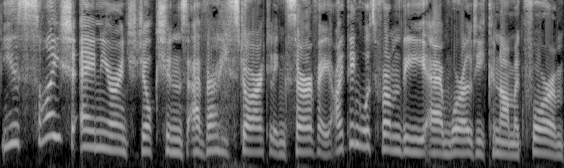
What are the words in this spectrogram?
You cite in your introductions a very startling survey. I think it was from the um, World Economic Forum,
